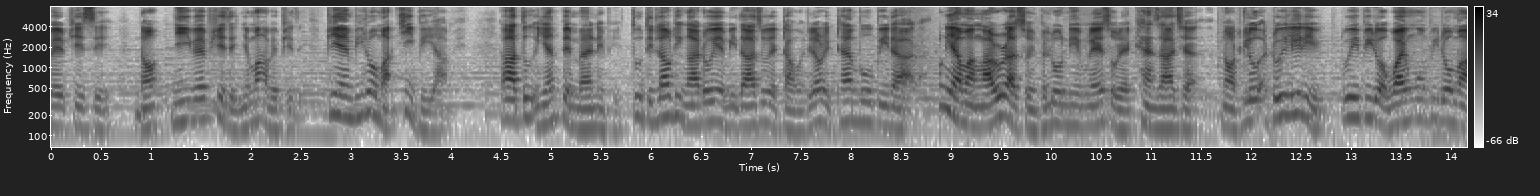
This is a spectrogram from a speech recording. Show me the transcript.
ပဲဖြစ်စေနော်ညီပဲဖြစ်စေညီမပဲဖြစ်စေပြန်ပြီးတော့မှကြည့်ပေးရမယ် အာ तू အရန်ပင်ပန်းနေပြီ तू ဒီလောက်ထိငါတို့ရဲ့မိသားစုရဲ့တာဝန်ဒီလောက်ထိထမ်းပိုးပေးတာတာခုနေရာမှာငါတို့ရာဆိုရင်ဘယ်လိုနေမလဲဆိုတဲ့ခံစားချက်เนาะဒီလိုအတွေးလေးတွေတွေးပြီးတော့ဝိုင်းဝန်းပြီးတော့မှ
